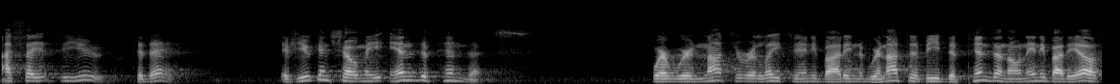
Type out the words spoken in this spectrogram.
I say it to you today. If you can show me independence where we're not to relate to anybody, we're not to be dependent on anybody else,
